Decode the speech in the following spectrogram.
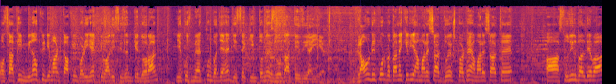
और साथ ही मिलों की डिमांड काफ़ी बढ़ी है। तिवारी सीज़न के दौरान ये कुछ महत्वपूर्ण वजह हैं जिससे कीमतों में ज़ोरदार तेज़ी आई है। ग्राउंड रिपोर्ट बताने के लिए हमारे साथ दो एक्सपर्ट हैं। हमारे साथ हैं सुनील बलदेवा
